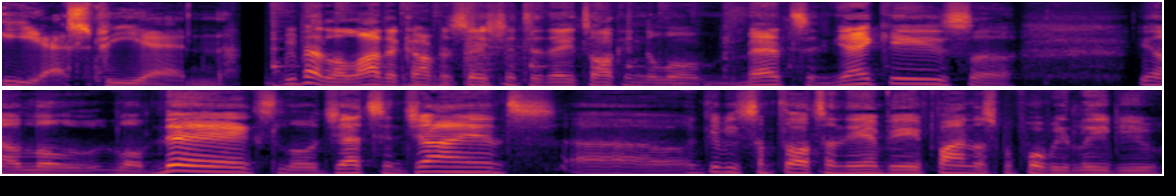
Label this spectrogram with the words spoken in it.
ESPN. We've had a lot of conversation today talking a little Mets and Yankees, uh, you know, a little, little Knicks, a little Jets and Giants. Uh, I'll give you some thoughts on the NBA Finals before we leave you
